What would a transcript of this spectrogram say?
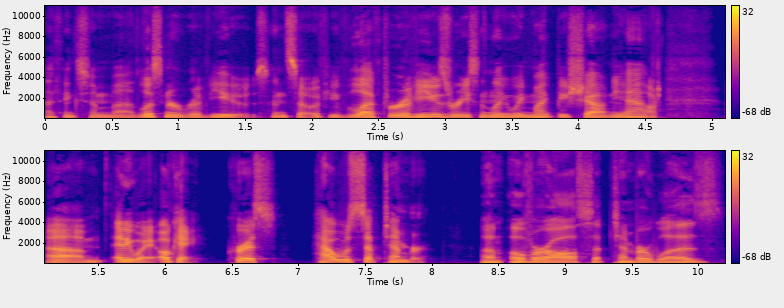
I think some uh, listener reviews, and so if you've left reviews recently, we might be shouting you out. Um, anyway, okay, Chris, how was September? Um, overall, September was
